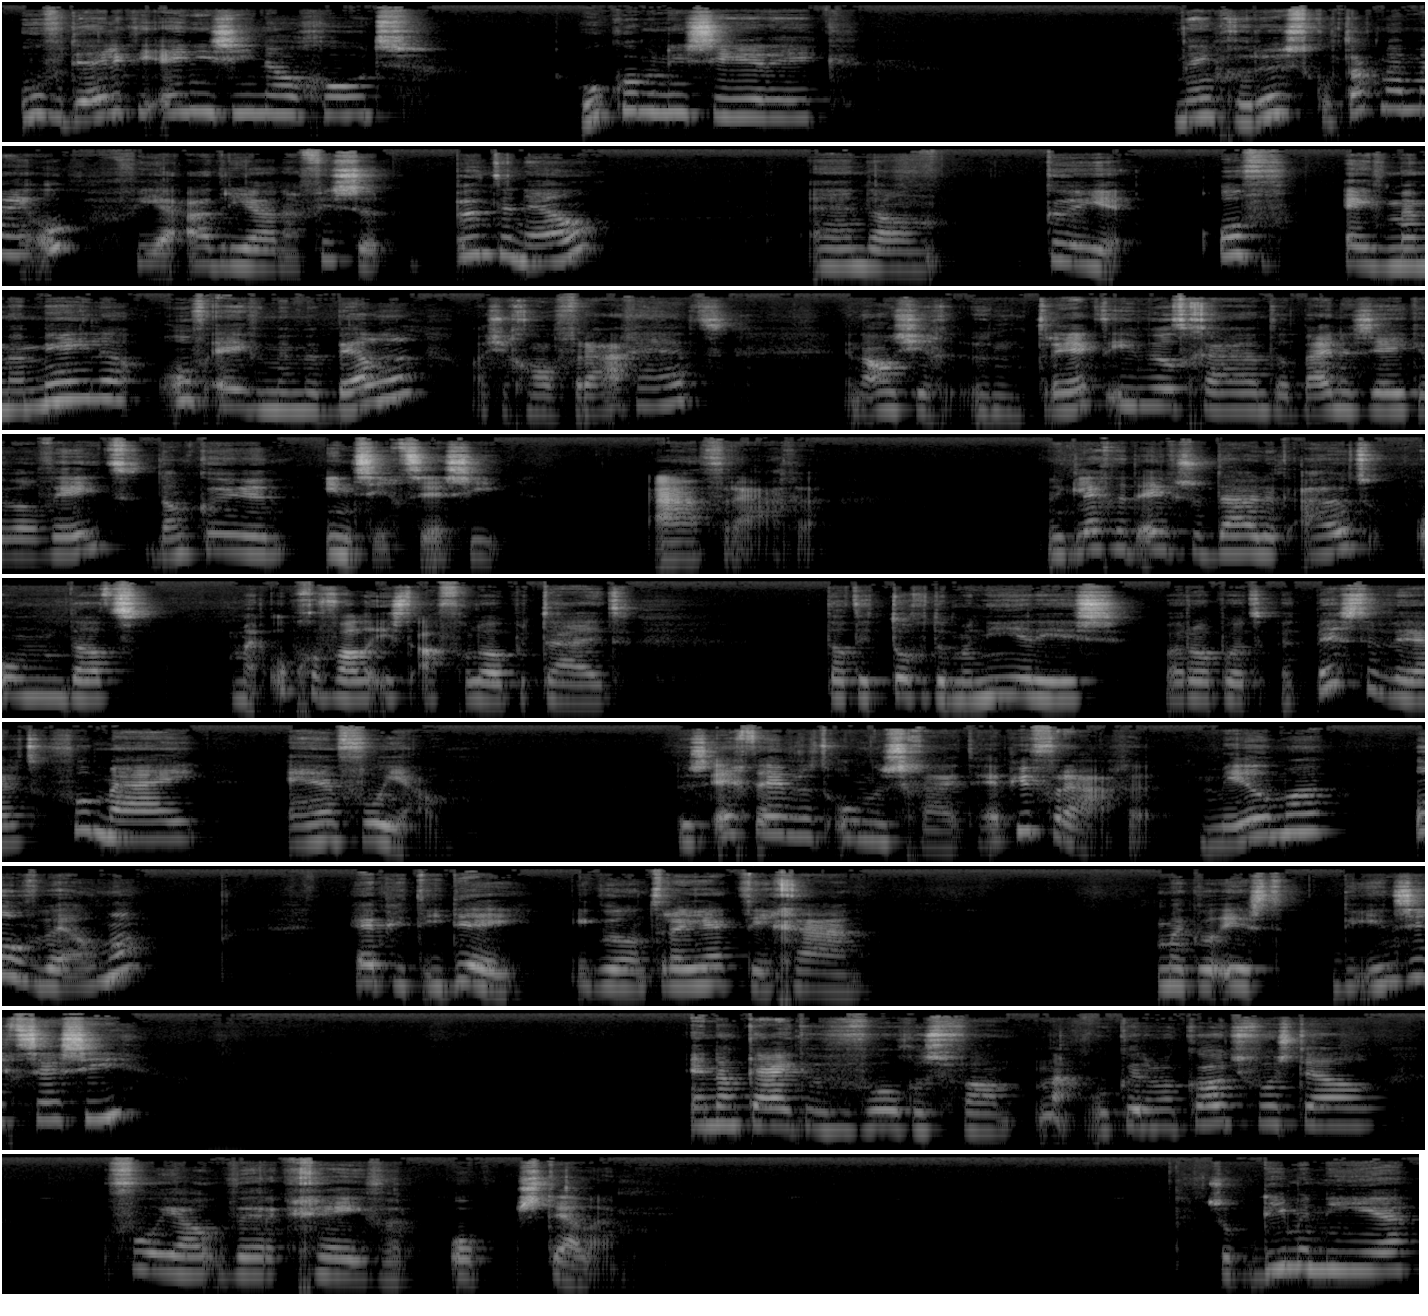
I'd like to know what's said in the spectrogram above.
Hoe verdeel ik die energie nou goed? Hoe communiceer ik? Neem gerust contact met mij op via adrianavisser.nl en dan kun je of even met me mailen of even met me bellen als je gewoon vragen hebt. En als je een traject in wilt gaan dat bijna zeker wel weet, dan kun je een inzichtssessie aanvragen. ik leg dit even zo duidelijk uit, omdat mij opgevallen is de afgelopen tijd dat dit toch de manier is waarop het het beste werkt voor mij en voor jou. Dus echt even het onderscheid. Heb je vragen? Mail me of bel me. Heb je het idee, ik wil een traject ingaan, maar ik wil eerst die inzichtssessie? En dan kijken we vervolgens van, nou, hoe kunnen we een coachvoorstel voor jouw werkgever opstellen? Dus op die manier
